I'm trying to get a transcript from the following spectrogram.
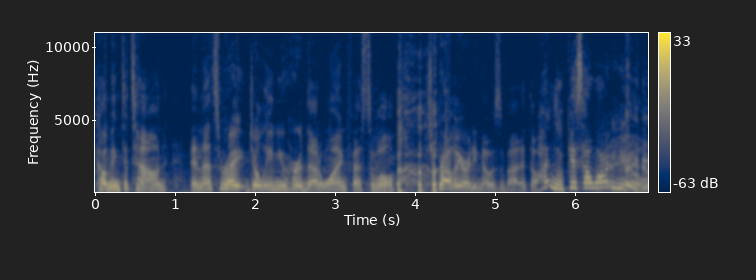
coming to town. And that's right, Jolene, you heard that, a wine festival. she probably already knows about it, though. Hi, Lucas, how are you? How you doing,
